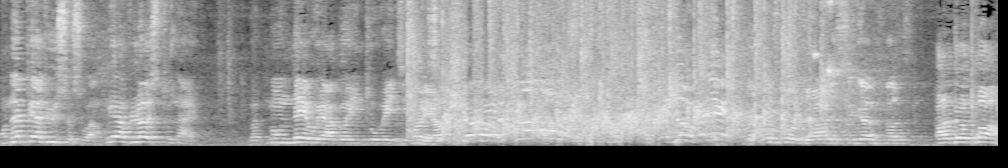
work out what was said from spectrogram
On a perdu ce soir. We have lost tonight. But Monday, we are going to win this race. Un, deux, trois.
